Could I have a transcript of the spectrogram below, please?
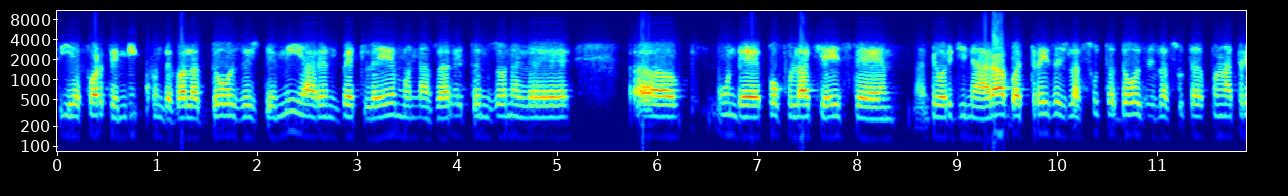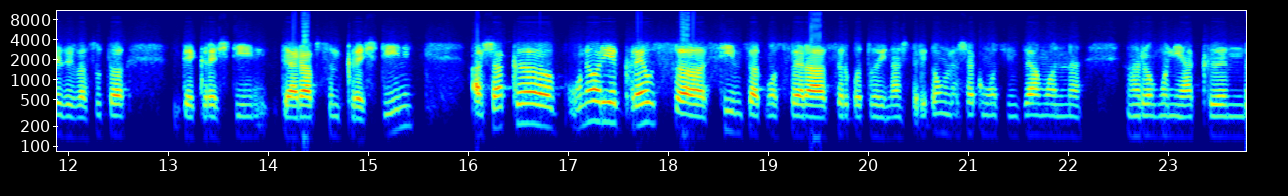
e foarte mic, undeva la 20 de mii, iar în Betleem, în Nazaret, în zonele uh, unde populația este de origine arabă, 30%, 20% până la 30% de creștini, de arabi sunt creștini. Așa că uneori e greu să simți atmosfera sărbătorii nașterii Domnului, așa cum o simțeam în, în România când,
